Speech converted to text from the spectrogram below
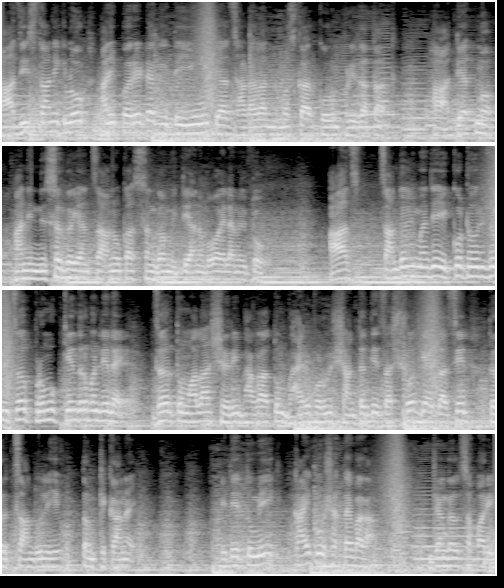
आजही स्थानिक लोक आणि पर्यटक इथे येऊन त्या झाडाला नमस्कार करून पुढे जातात. हा अध्यात्म आणि निसर्ग यांचा अनोखा संगम इथे अनुभवायला मिळतो. आज चांदोली म्हणजे इको टुरिझमचं प्रमुख केंद्र बनलेलं आहे. जर तुम्हाला शहरी भागातून बाहेर पडून शांततेचा शोध घ्यायचा असेल तर चांदोली हे उत्तम ठिकाण आहे. इथे तुम्ही काय करू शकताय बघा? जंगल सफारी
